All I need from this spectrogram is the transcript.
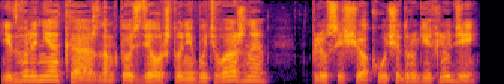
едва ли не о каждом, кто сделал что-нибудь важное, плюс еще о куче других людей.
